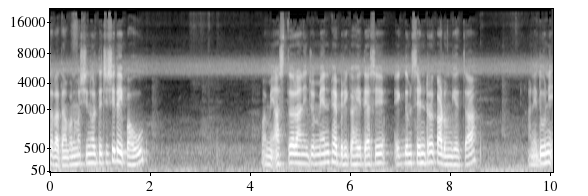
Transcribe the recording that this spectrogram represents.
चला आता आपण मशीनवर त्याची शिलाई पाहू. मी अस्तर आणि जो मेन फॅब्रिक आहे ते असे एकदम सेंटर काढून घ्यायचा. आणि दोन्ही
